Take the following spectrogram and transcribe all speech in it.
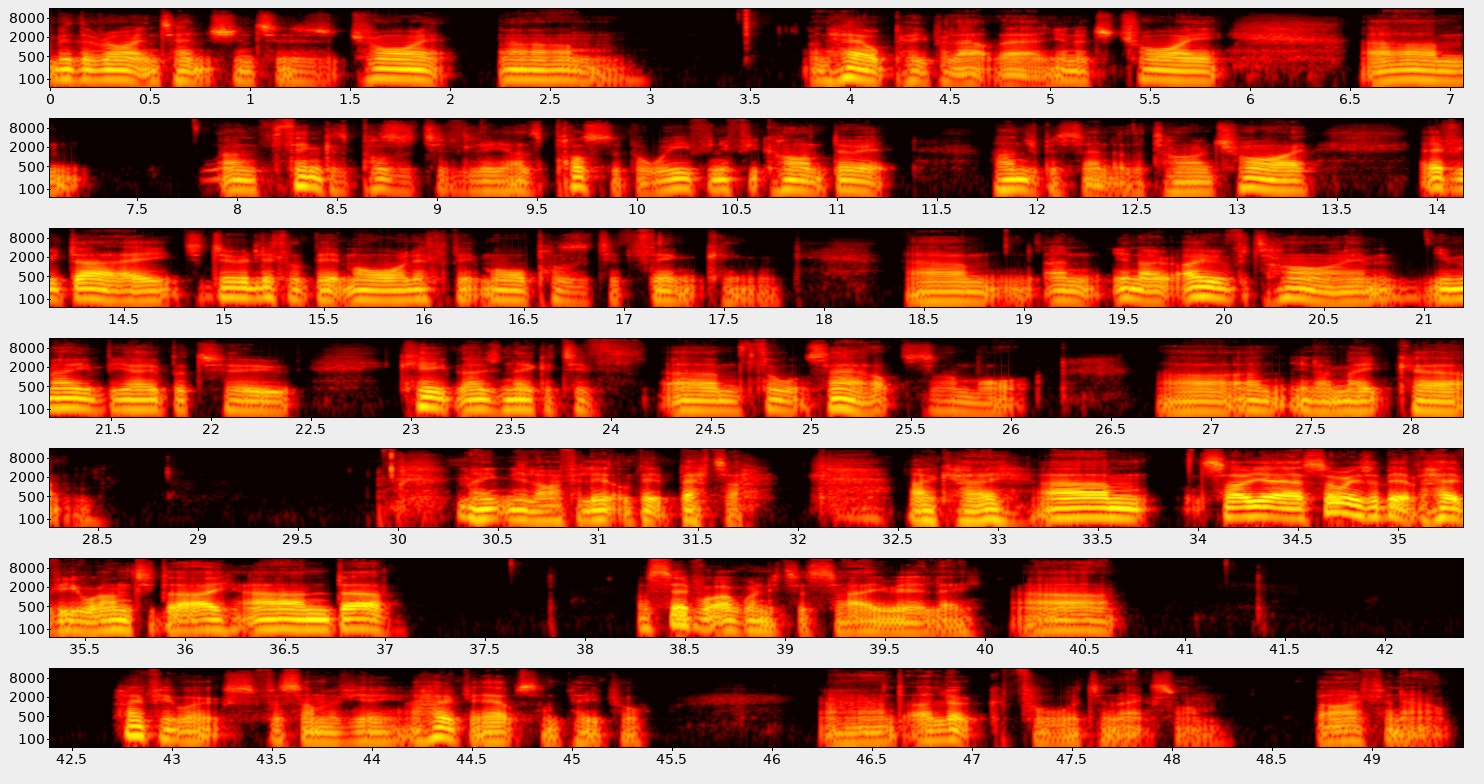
with the right intention to try um, and help people out there. You know, to try um, and think as positively as possible, even if you can't do it 100% of the time. Try every day to do a little bit more, a little bit more positive thinking. Um, and you know, over time, you may be able to keep those negative um, thoughts out somewhat, uh, and you know, make um, make your life a little bit better. Okay, um, so yeah, it's always a bit of a heavy one today, and uh, I said what I wanted to say. Really, uh, hope it works for some of you. I hope it helps some people, and I look forward to the next one. Bye for now.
